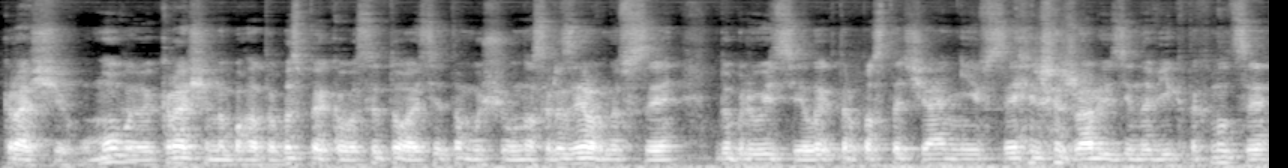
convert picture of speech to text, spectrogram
Кращі умови, краще набагато безпекова ситуація, тому що у нас резервне все, дублюється електропостачання, і все жалюзі на вікнах. Ну це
